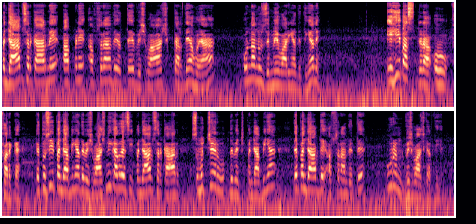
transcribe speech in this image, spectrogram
ਪੰਜਾਬ ਸਰਕਾਰ ਨੇ ਆਪਣੇ ਅਫਸਰਾਂ ਦੇ ਉੱਤੇ ਵਿਸ਼ਵਾਸ ਕਰਦਿਆਂ ਹੋਇਆਂ ਉਹਨਾਂ ਨੂੰ ਜ਼ਿੰਮੇਵਾਰੀਆਂ ਦਿੱਤੀਆਂ ਨੇ। ਇਹੀ ਬਸ ਜਿਹੜਾ ਉਹ ਫ਼ਰਕ ਹੈ। ਕਿ ਤੁਸੀਂ ਪੰਜਾਬੀਆਂ ਤੇ ਵਿਸ਼ਵਾਸ ਨਹੀਂ ਕਰਦੇ ਸੀ? ਪੰਜਾਬ ਸਰਕਾਰ ਸਮੁੱਚੇ ਰੂਪ ਦੇ ਵਿੱਚ ਪੰਜਾਬੀਆਂ ਤੇ ਪੰਜਾਬ ਦੇ ਅਫਸਰਾਂ ਦੇ ਉੱਤੇ ਪੂਰਨ ਵਿਸ਼ਵਾਸ ਕਰਦੀ ਹੈ।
